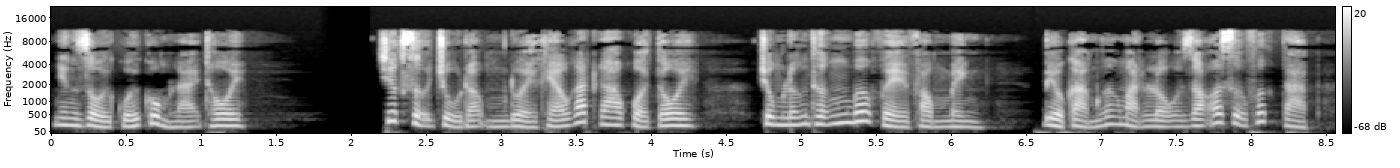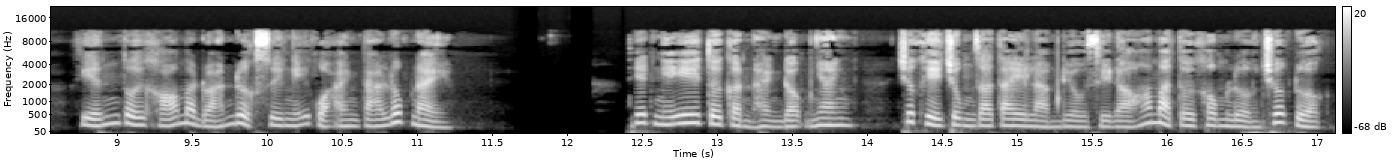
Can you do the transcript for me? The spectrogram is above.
Nhưng rồi cuối cùng lại thôi. Trước sự chủ động đuổi khéo gắt gao của tôi, Trung lững thững bước về phòng mình, Biểu cảm gương mặt lộ rõ sự phức tạp, Khiến tôi khó mà đoán được suy nghĩ của anh ta lúc này. Thiết nghĩ tôi cần hành động nhanh, Trước khi Trung ra tay làm điều gì đó Mà tôi không lường trước được.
